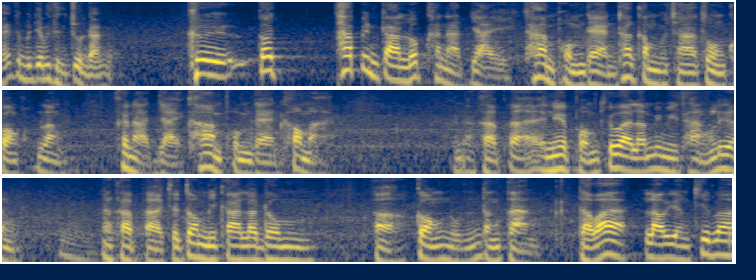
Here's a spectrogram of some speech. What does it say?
ฮะจะมันจะไปถึงจุดนั้น คือก็ถ้าเป็นการลบขนาดใหญ่ข้ามพรมแดน ถ้ากัมพูชาส่งกองกำลังขนาดใหญ่ข้ามพรมแดนเข้ามานะครับอ่าอันนี้ผมคิดว่าเราไม่มีทางเรื่องนะครับอาจจะต้องมีการระดมเอ่อกองหนุนต่างๆ แต่ว่าเรายังคิดว่า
